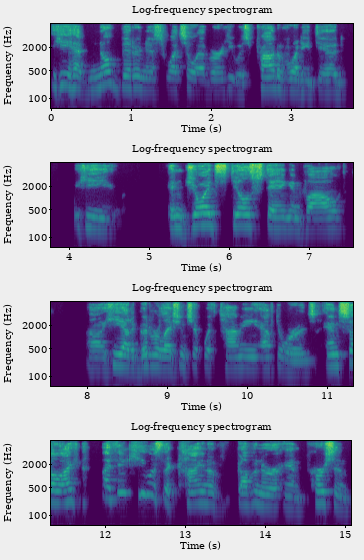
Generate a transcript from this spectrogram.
he had no bitterness whatsoever. He was proud of what he did. He enjoyed still staying involved. Uh, he had a good relationship with Tommy afterwards. And so I, I think he was the kind of governor and person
